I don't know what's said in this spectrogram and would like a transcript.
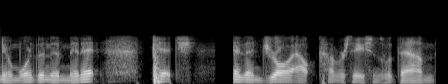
no more than a minute pitch, and then draw out conversations with them,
